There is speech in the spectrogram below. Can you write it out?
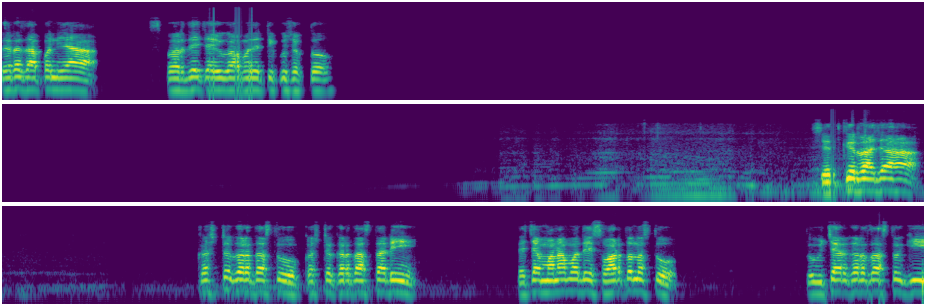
तरच आपण या स्पर्धेच्या युगामध्ये टिकू शकतो. शेतकरी राजा हा कष्ट करत असतो. कष्ट करत असताना त्याच्या मनामध्ये स्वार्थ नसतो. तो विचार करत असतो की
